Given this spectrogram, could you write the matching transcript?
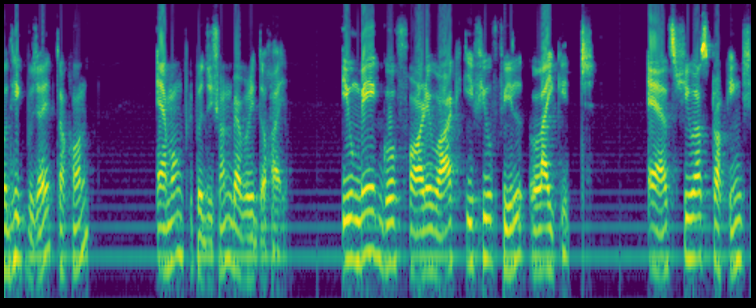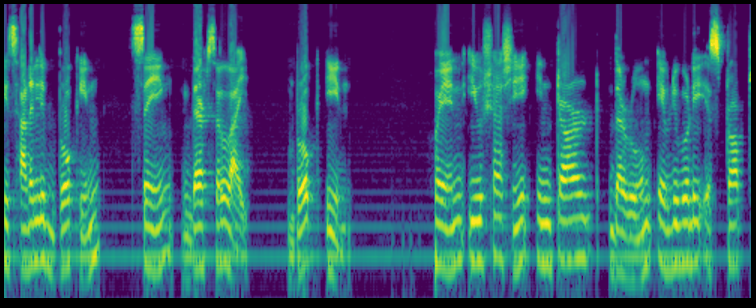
অধিক বোঝায়, তখন অ্যামং প্রিপোজিশন ব্যবহৃত হয়। You may go for a walk if you feel like it as she was talking she suddenly broke in saying that's a lie broke in when Yushashi entered the room everybody stopped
